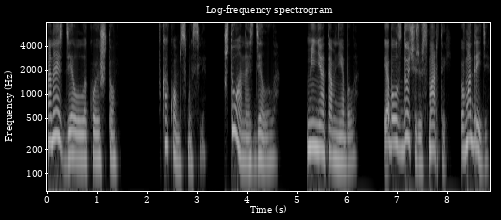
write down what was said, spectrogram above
она сделала кое-что. В каком смысле? Что она сделала? Меня там не было. Я был с дочерью, с Мартой, в Мадриде.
